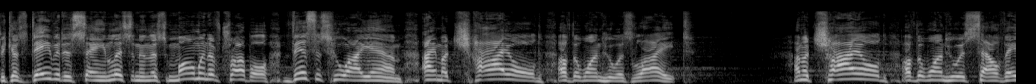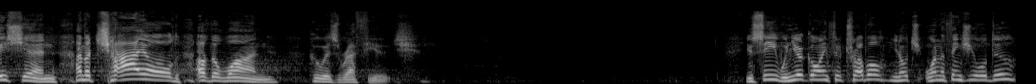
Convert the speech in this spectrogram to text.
Because David is saying, listen, in this moment of trouble, this is who I am. I'm a child of the one who is light. I'm a child of the one who is salvation. I'm a child of the one who is refuge. You see, when you're going through trouble, you know you, one of the things you will do?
